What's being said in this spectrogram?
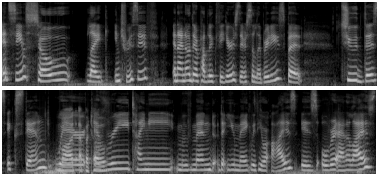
it seems so like intrusive. And I know they're public figures, they're celebrities, but to this extent where every tiny movement that you make with your eyes is overanalyzed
